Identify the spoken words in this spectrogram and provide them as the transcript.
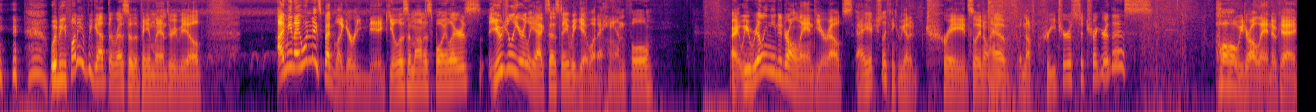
Would be funny if we got the rest of the Pain lands revealed. I mean, I wouldn't expect like a ridiculous amount of spoilers. Usually early access day, we get, what, a handful? All right, we really need to draw land here, else I actually think we got to trade, so they don't have enough creatures to trigger this. Oh, we draw land, okay.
